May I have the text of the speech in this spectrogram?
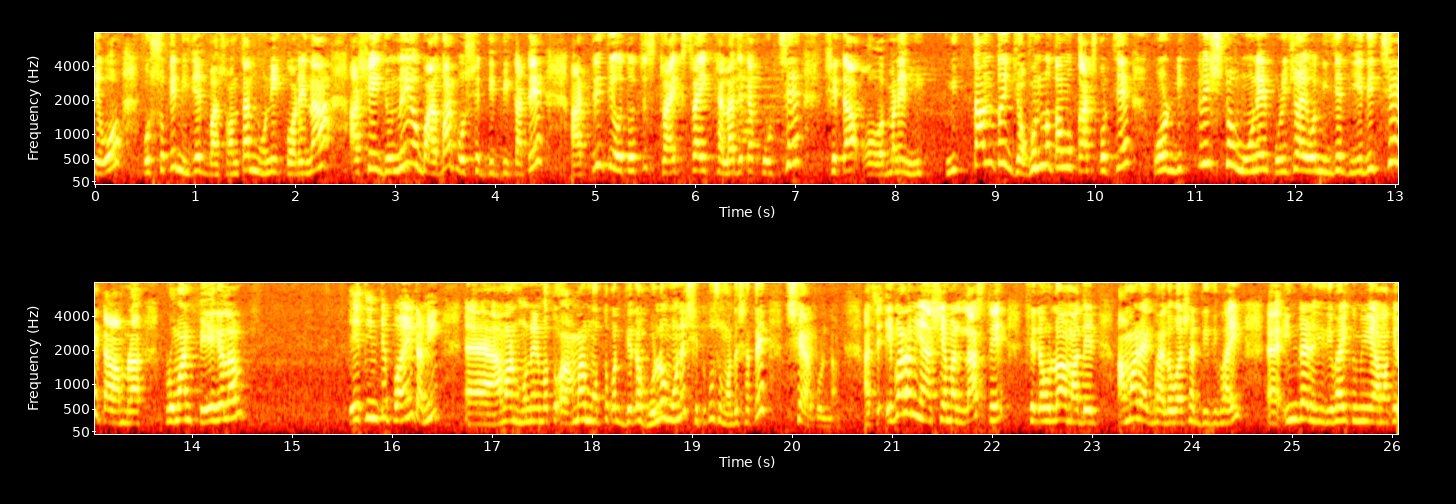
যে ও পোষ্যকে নিজের বা সন্তান মনে করে না, আর সেই জন্যই ও বারবার পোষ্যের দিব্যি কাটে। আর তৃতীয়ত হচ্ছে স্ট্রাইক স্ট্রাইক খেলা যেটা করছে, সেটা মানে নিতান্তই জঘন্যতম কাজ করছে। ওর নিকৃষ্ট মনের পরিচয় ও নিজে দিয়ে দিচ্ছে, এটা আমরা প্রমাণ পেয়ে গেলাম। এই তিনটে পয়েন্ট আমি আমার মনের মতো, আমার মতো যেটা হলো মনে, সেটুকু তোমাদের সাথে শেয়ার করলাম। আচ্ছা এবার আমি আসি আমার লাস্টে সেটা হলো আমাদের, আমার এক ভালোবাসার দিদিভাই ইন্দ্রাণী দিদিভাই, তুমি আমাকে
